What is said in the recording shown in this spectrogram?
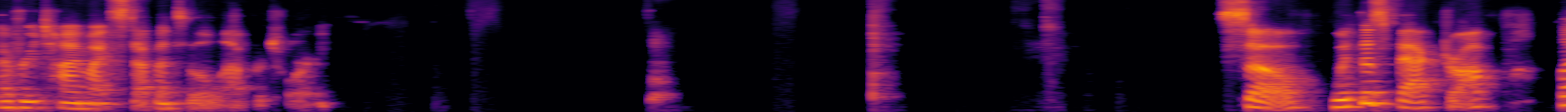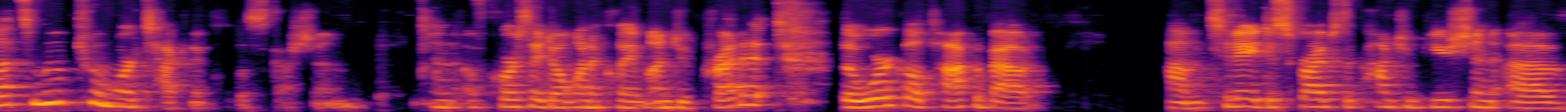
every time I step into the laboratory. So, with this backdrop, let's move to a more technical discussion. And of course, I don't want to claim undue credit. The work I'll talk about um, today describes the contribution of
